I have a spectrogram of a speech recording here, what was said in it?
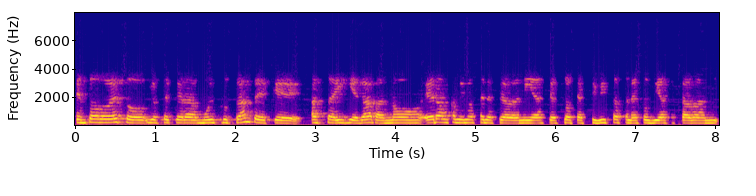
en todo eso yo sé que era muy frustrante que hasta ahí llegaba. No era un camino hacia la ciudadanía, que es lo que activistas en esos días estaban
